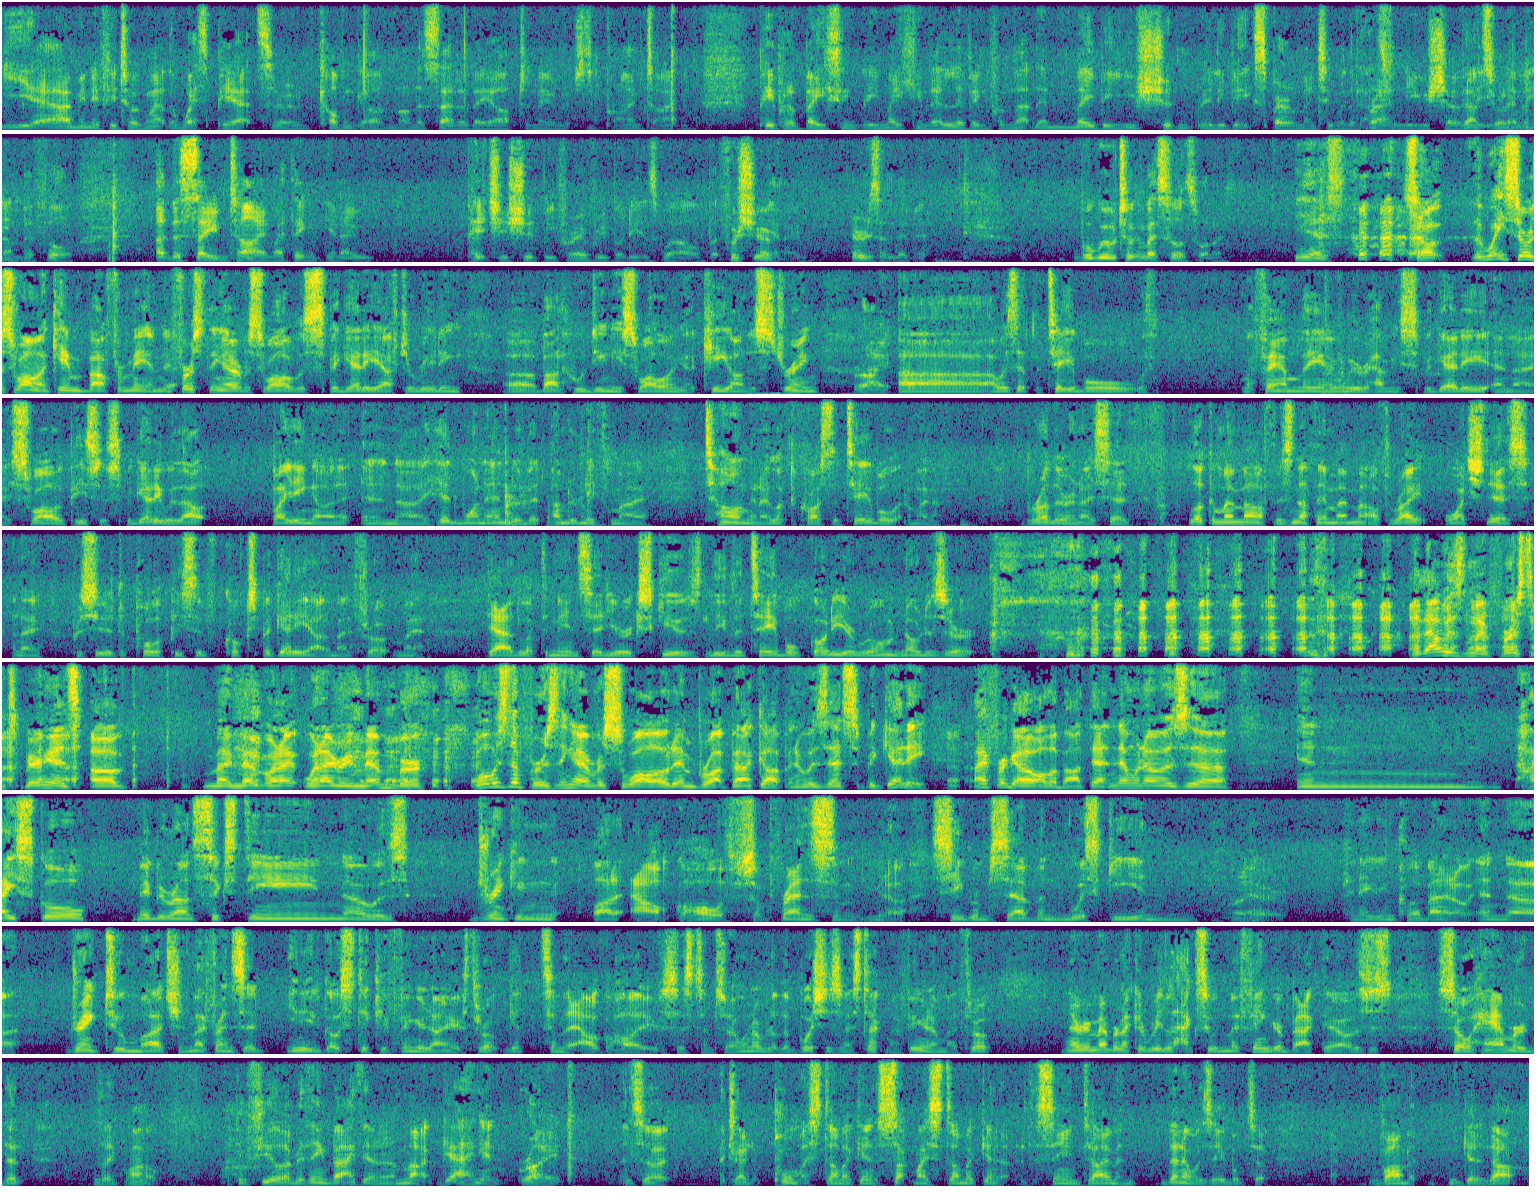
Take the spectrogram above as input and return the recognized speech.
yeah, I mean, if you're talking about the West Piazza and Covent Garden on a Saturday afternoon, which is prime time, and people are basically making their living from that, then maybe you shouldn't really be experimenting with a That's brand new show that's that you've what I never mean. done before. At the same time, I think you know, pitches should be for everybody as well. But For sure. you know, there is a limit. But we were talking about sword swallowing. Yes. so the way sword swallowing came about for me, and the first thing I ever swallowed was spaghetti after reading uh, about Houdini swallowing a key on a string. Right. Uh, I was at the table with my family, and we were having spaghetti, and I swallowed a piece of spaghetti without biting on it, and I hid one end of it underneath my tongue, and I looked across the table, at my brother and I said, "Look in my mouth. There's nothing in my mouth, right? Watch this." And I proceeded to pull a piece of cooked spaghetti out of my throat. My dad looked at me and said, "You're excused. Leave the table. Go to your room. No dessert." but that was my first experience of my mem- when I when I remember what was the first thing I ever swallowed and brought back up, and it was that spaghetti. I forgot all about that. And then when I was uh, in high school, maybe around sixteen, I was drinking a lot of alcohol with some friends, some you know Seagram Seven whiskey and uh, Canadian Club. I don't know, and uh, drank too much. And my friend said, "You need to go stick your finger down your throat, get some of the alcohol out of your system." So I went over to the bushes and I stuck my finger down my throat. And I remembered I could relax with my finger back there. I was just so hammered that I was like, "Wow, I can feel everything back there, and I'm not gagging." Right. And so I, I tried to pull my stomach in, suck my stomach in at the same time, and then I was able to vomit and get it out.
